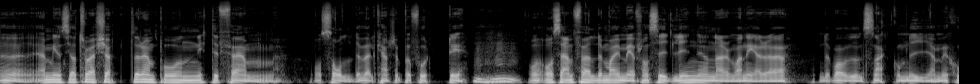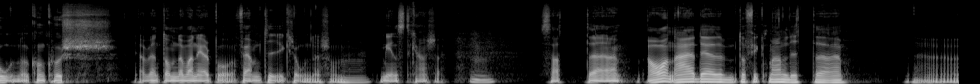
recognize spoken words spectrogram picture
Eh, jag minns, jag tror jag köpte den på 95 och sålde väl kanske på 40. Mhm. Och, och sen följde man ju med från sidlinjen när det var nere. Det var väl snack om nyemission och konkurs. Jag vet inte om det var nere på 5-10 kronor som minst kanske. Mm. Så att, eh, ja, nej, det, då fick man lite, eh,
